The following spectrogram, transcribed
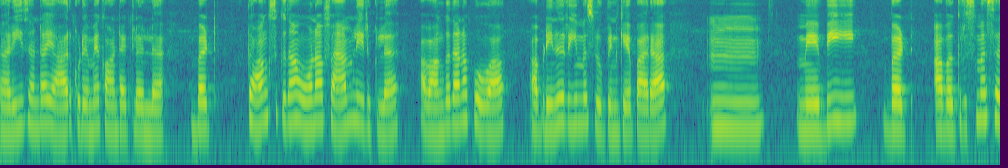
நான் ரீசெண்டாக யார் கூடயுமே காண்டாக்டில் இல்லை. பட் டாங்ஸுக்கு தான் ஓனாக ஃபேமிலி இருக்குல்ல. அவள் அங்கே தானே போவா? அப்படின்னு ரீமஸ் லூப்பின் கேட்பாரா மேபி பட் அவள் கிறிஸ்மஸை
